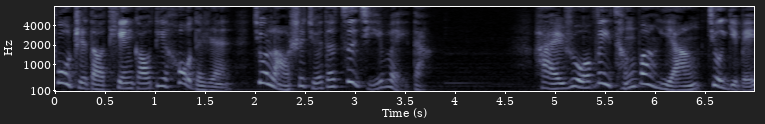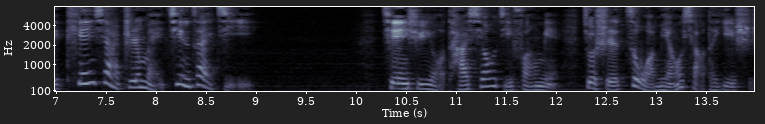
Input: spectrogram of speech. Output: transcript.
不知道天高地厚的人，就老是觉得自己伟大。海若未曾望洋，就以为天下之美尽在己。谦虚有它消极方面，就是自我渺小的意识；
